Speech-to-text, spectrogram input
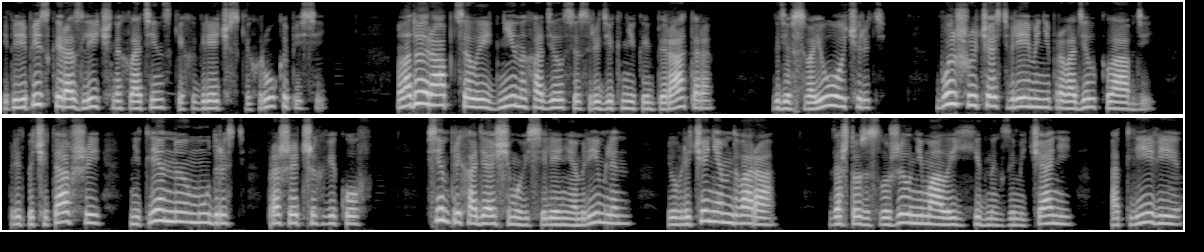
и перепиской различных латинских и греческих рукописей, молодой раб целые дни находился среди книг императора, где, в свою очередь, большую часть времени проводил Клавдий, предпочитавший нетленную мудрость прошедших веков, всем приходящим увеселением римлян и увлечением двора, за что заслужил немало ехидных замечаний от Ливии,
